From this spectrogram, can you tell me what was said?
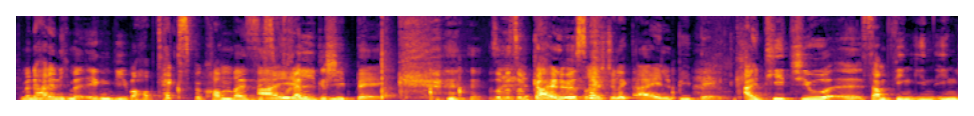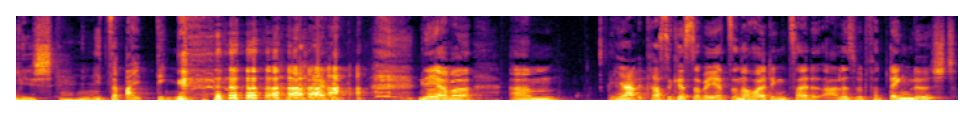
ich meine, der hat ja nicht mal irgendwie überhaupt Text bekommen, weil sie sich so I'll fremd be geschickt back. so mit so einem geilen Österreich-Dialekt. I'll be back. I teach you uh, something in English. It's a bite thing. nee, aber ähm, ja. krasse Kiste. Aber jetzt in der heutigen Zeit, alles wird verdenglischt.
